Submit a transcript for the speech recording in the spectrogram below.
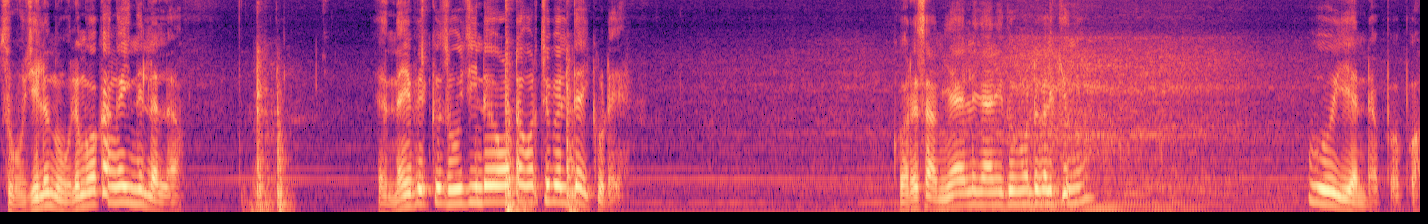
സൂചിയിൽ നൂലും കോക്കാൻ കഴിയുന്നില്ലല്ലോ എന്നാ ഇവർക്ക് സൂചിന്റെ ഓട്ട കുറച്ച് വലുതായിക്കൂടെ? കുറേ സമയമായല്ലോ ഞാൻ ഇതും കൊണ്ട് കളിക്കുന്നു. ഊയ് എന്റെ അപ്പപ്പോൾ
